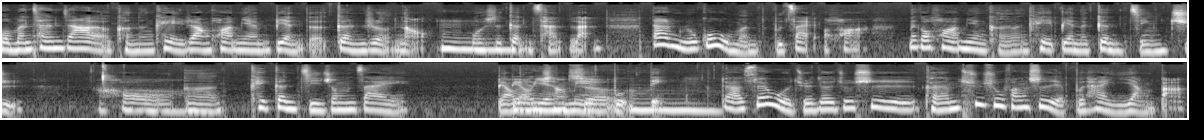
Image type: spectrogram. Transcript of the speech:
我们参加了，可能可以让画面变得更热闹，嗯，或是更灿烂。但如果我们不在的话，那个画面可能可以变得更精致，然后，嗯，可以更集中在。表演上面也不定，嗯，对啊，所以我觉得就是可能叙述方式也不太一样吧。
